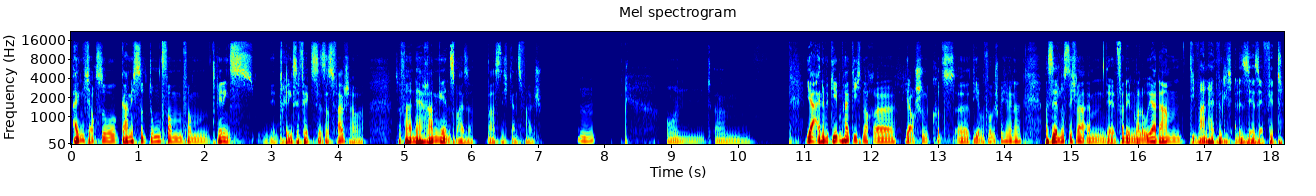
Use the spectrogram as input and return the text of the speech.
eigentlich auch so gar nicht so dumm vom, vom Trainings, Trainingseffekt ist jetzt das falsch, aber so von der Herangehensweise war es nicht ganz falsch. Mhm. Und ähm, ja, eine Begebenheit, die ich noch äh, ja auch schon kurz äh, die im Vorgespräch erwähnt habe, was sehr lustig war, ähm, der, von den Maloja-Damen, die waren halt wirklich alle sehr, sehr fit.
